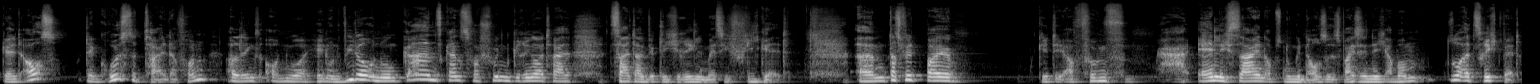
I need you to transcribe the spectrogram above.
Geld aus der größte Teil davon, allerdings auch nur hin und wieder und nur ein ganz, ganz verschwindend geringer Teil zahlt da wirklich regelmäßig viel Geld. Ähm, das wird bei GTA 5 ja, ähnlich sein, ob es nun genauso ist, weiß ich nicht, aber so als Richtwert.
